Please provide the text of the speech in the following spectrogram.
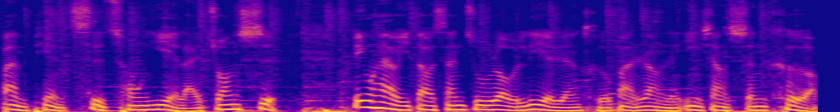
半片刺葱叶来装饰。另外还有一道山猪肉猎人盒饭，让人印象深刻。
